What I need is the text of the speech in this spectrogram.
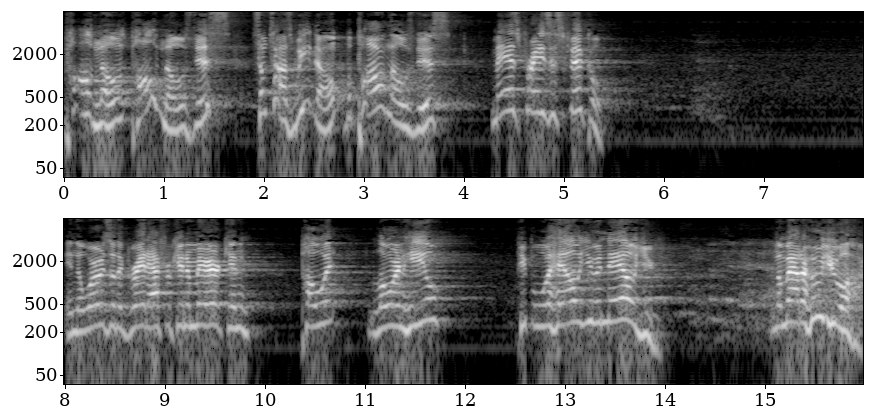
Paul knows, Paul knows this. Sometimes we don't, but Paul knows this. Man's praise is fickle. In the words of the great African American poet, Lauryn Hill, people will hell you and nail you, no matter who you are.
